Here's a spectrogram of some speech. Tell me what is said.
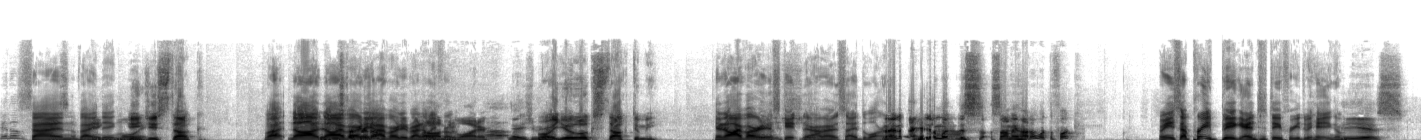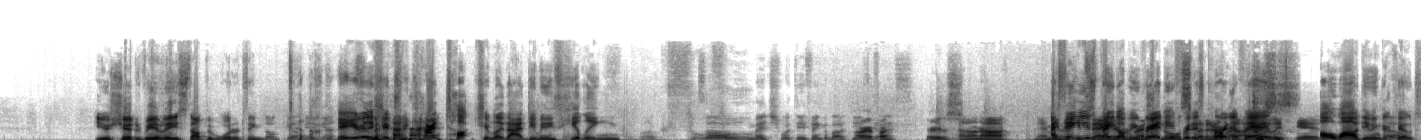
Hit him. Sign binding. big boy. Stuck. What? No, Did no. I've already. right? I've already ran Oh, away I'm from him. water. Ah, Yeah, you. Bro, you look stuck to me. You know, I've already Holy escaped there. I'm outside the water. Did I not hit him with the S- Samehada? What the fuck? I mean, it's a pretty big entity for you to be hitting him. He is. You should really stop the water thing. Don't kill me again. Yeah, you really should. we can't touch him like that, demon. He's healing. So, Mitch, what do you think about these Alright, fine. guys? There he is. I don't know. mean, I think keep you saying may not be ready for this but I don't- current I don't really event. Oh wow, Demon got Nope. killed.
